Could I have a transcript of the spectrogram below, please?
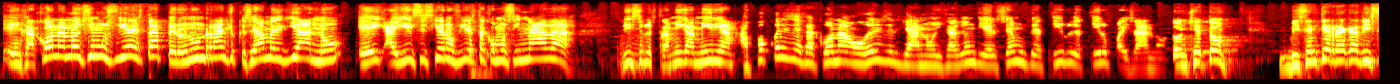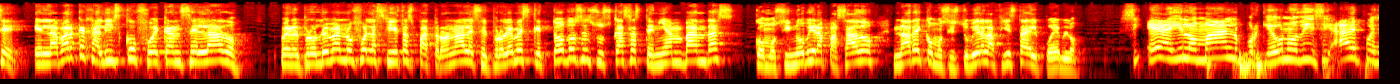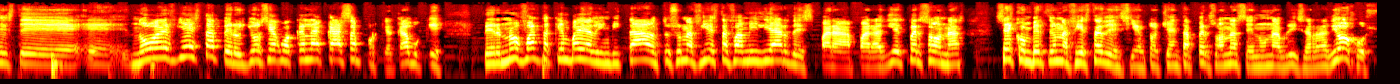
En Jacona no hicimos fiesta, pero en un rancho que se llama El Llano, ey, ahí se hicieron fiesta como si nada. Dice nuestra amiga Miriam, ¿a poco eres de Jacona o eres del llano, hija de un día? Seamos de tiro y de tiro paisano. Don Cheto, Vicente Arrega dice, en la barca Jalisco fue cancelado, pero el problema no fue las fiestas patronales, el problema es que todos en sus casas tenían bandas como si no hubiera pasado nada y como si estuviera la fiesta del pueblo. Sí, es ahí lo malo, porque uno dice, ay, pues este, eh, no es fiesta, pero yo sí hago acá en la casa, porque acabo que, pero no falta quien vaya de invitado. Entonces, una fiesta familiar de, para, para 10 personas se convierte en una fiesta de 180 personas en una brisa de ojos.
